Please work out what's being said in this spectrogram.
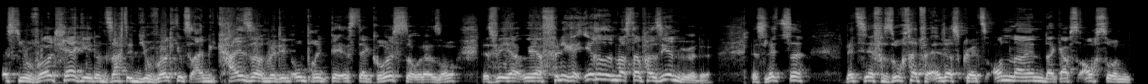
dass New World hergeht und sagt, in New World gibt's einen Kaiser und wer den umbringt, der ist der Größte oder so. Das wäre ja, wär völliger Irrsinn, was da passieren würde. Das letzte, letzte der versucht hat für Elder Scrolls Online, da gab's auch so ein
